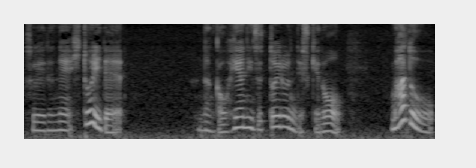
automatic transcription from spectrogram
それでね一人でなんかお部屋にずっといるんですけど窓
